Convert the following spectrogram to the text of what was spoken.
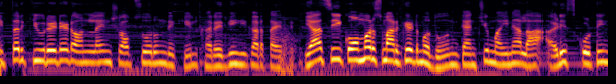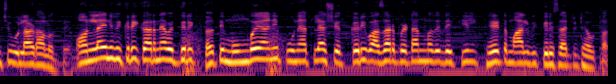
इतर क्युरेटेड ऑनलाईन शॉप्सवरून देखील खरेदीही करता येते. याच ई कॉमर्स मार्केटमधून त्यांची महिन्याला अडीच कोटींची उलाढाल होते. ऑनलाईन विक्री करण्याव्यतिरिक्त ते मुंबई आणि पुण्यातल्या शेतकरी बाजारपेठांमध्ये देखील थेट माल विक्रीसाठी ठेवतात.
